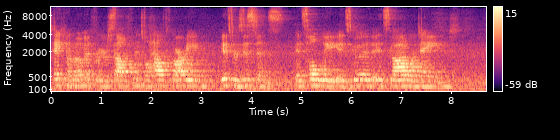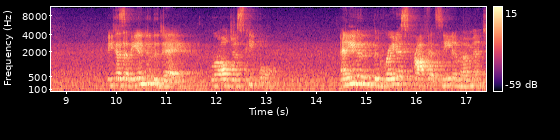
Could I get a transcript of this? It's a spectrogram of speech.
taking a moment for yourself, mental health, guarding its resistance. It's holy, it's good, it's God ordained. Because at the end of the day, we're all just people. And even the greatest prophets need a moment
